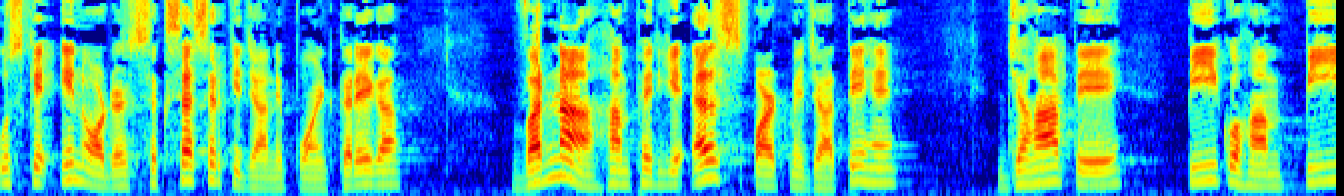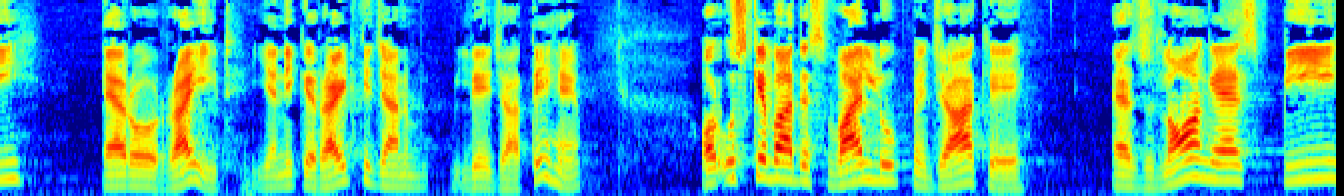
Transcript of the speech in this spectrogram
اس کے ان آرڈر سکسیسر کی جانب پوائنٹ کرے گا۔ ورنہ ہم پھر یہ ایلس پارٹ میں جاتے ہیں جہاں پہ پی کو ہم پی ایرو رائٹ یعنی کہ رائٹ کی جانب لے جاتے ہیں اور اس کے بعد اس وائل لوپ میں جا کے ایز لانگ ایز پی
